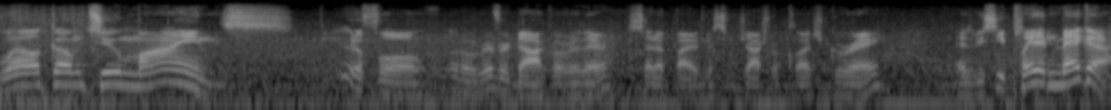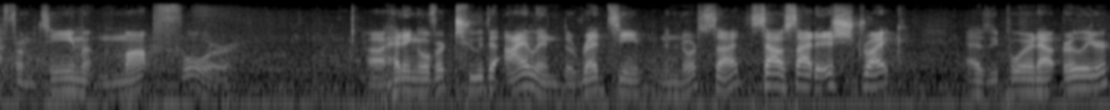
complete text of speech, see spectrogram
Welcome to Mines. Beautiful little river dock over there, set up by Mr. Joshua Clutch Gray. As we see Plated Mega from Team Mop 4 uh, heading over to the island, the red team the north side. South side is Strike, as we pointed out earlier.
